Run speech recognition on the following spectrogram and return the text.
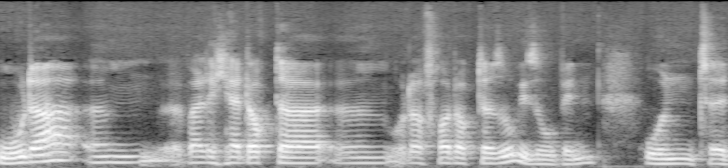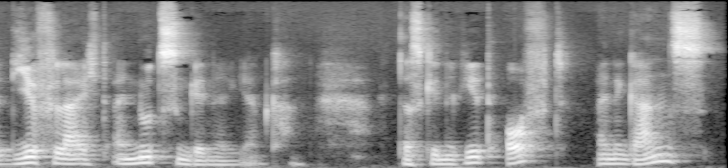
oder ähm, weil ich Herr Doktor äh, oder Frau Doktor sowieso bin und äh, dir vielleicht einen Nutzen generieren kann. Das generiert oft eine ganz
